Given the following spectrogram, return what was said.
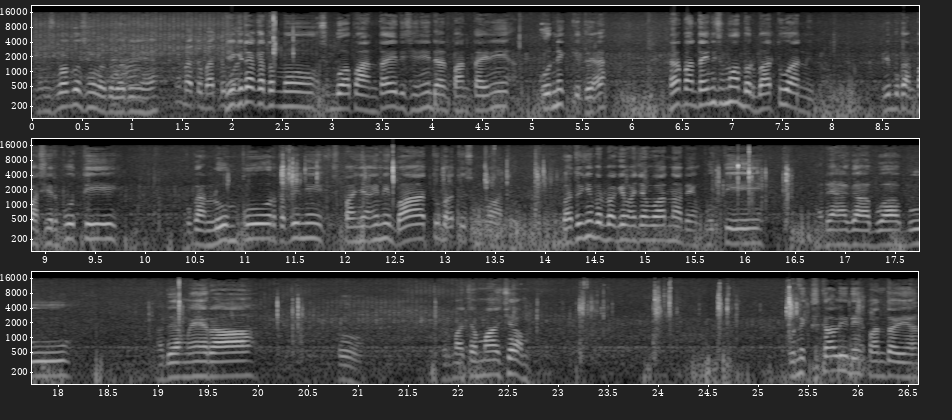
Bagus-bagus ya batu-batunya ya. Ini batu-batu. Jadi kita ketemu sebuah pantai di sini dan pantai ini unik gitu ya. Karena pantai ini semua berbatuan gitu. Jadi bukan pasir putih, bukan lumpur, tapi ini sepanjang ini batu-batu semua tuh. Batunya berbagai macam warna, ada yang putih, ada yang agak abu-abu, ada yang merah. Tuh. Bermacam-macam. Unik sekali nih pantainya.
